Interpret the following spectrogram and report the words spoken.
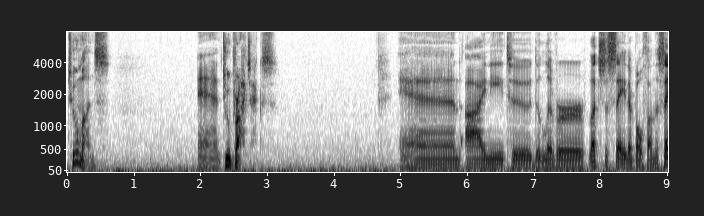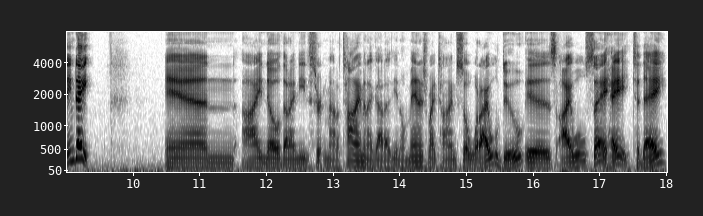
two months and two projects. And I need to deliver, let's just say they're both on the same date. And I know that I need a certain amount of time and I got to, you know, manage my time. So what I will do is I will say, hey, today,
